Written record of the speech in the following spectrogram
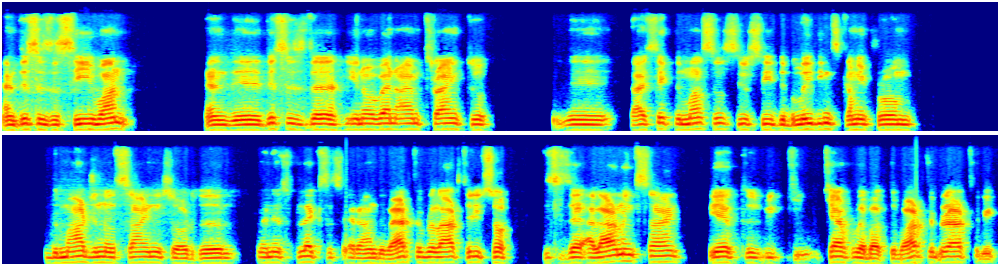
And this is the C1. And uh, this is the, you know, when I'm trying to uh, dissect the muscles, you see the bleedings coming from the marginal sinus or the venous plexus around the vertebral artery. So this is an alarming sign. You have to be careful about the vertebral artery.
